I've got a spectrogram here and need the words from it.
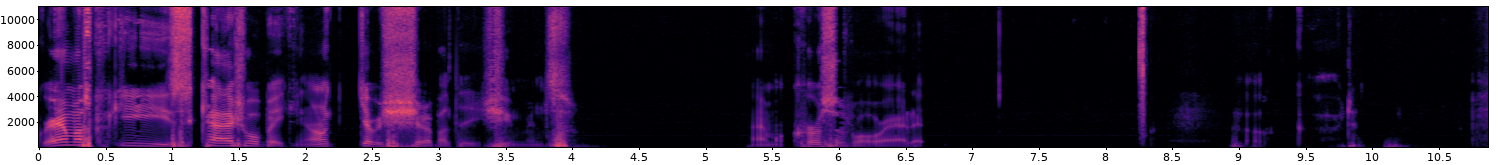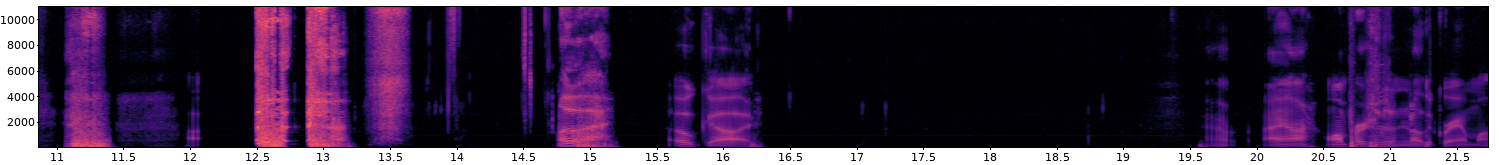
Grandma's cookies, casual baking. I don't give a shit about the achievements. I'm a cursor while we're at it. Oh god. Oh god. I uh, want to purchase another grandma.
